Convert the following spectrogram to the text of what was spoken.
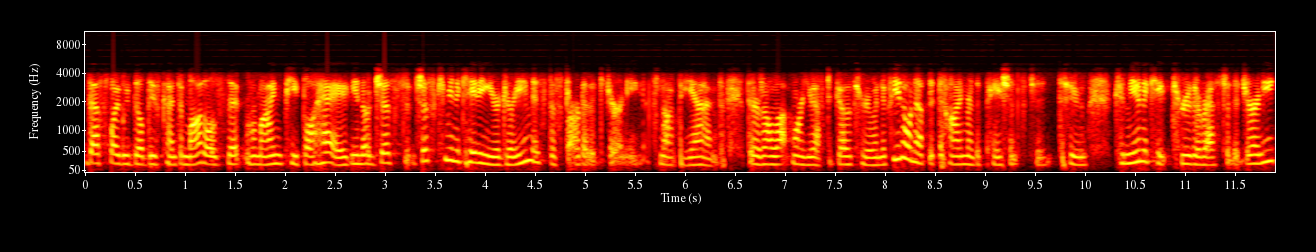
that's why we build these kinds of models that remind people, hey, you know, just just communicating your dream is the start of the journey. It's not the end. There's a lot more you have to go through. And if you don't have the time or the patience to, to communicate through the rest of the journey,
